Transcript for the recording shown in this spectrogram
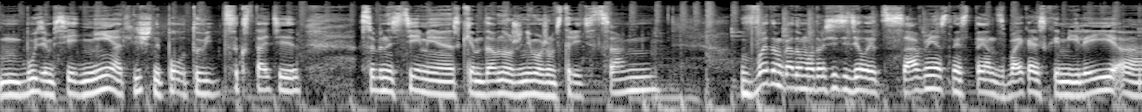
будем все дни. Отличный повод увидеться, кстати. Особенно с теми, с кем давно уже не можем встретиться. В этом году Motor City делает совместный стенд с Байкальской милей, э,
